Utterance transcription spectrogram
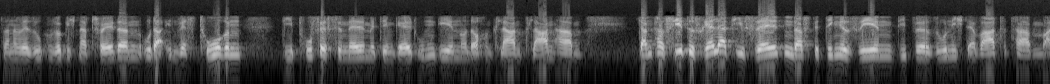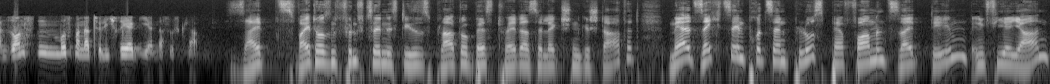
sondern wir suchen wirklich nach Tradern oder Investoren, die professionell mit dem Geld umgehen und auch einen klaren Plan haben dann passiert es relativ selten, dass wir Dinge sehen, die wir so nicht erwartet haben. Ansonsten muss man natürlich reagieren, das ist klar. Seit 2015 ist dieses Plato Best Trader Selection gestartet. Mehr als 16% plus Performance seitdem in vier Jahren.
